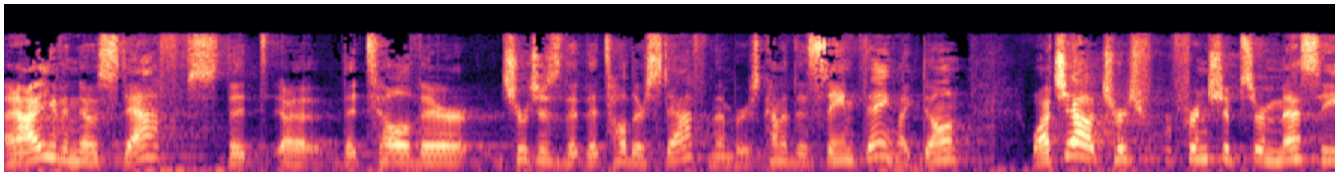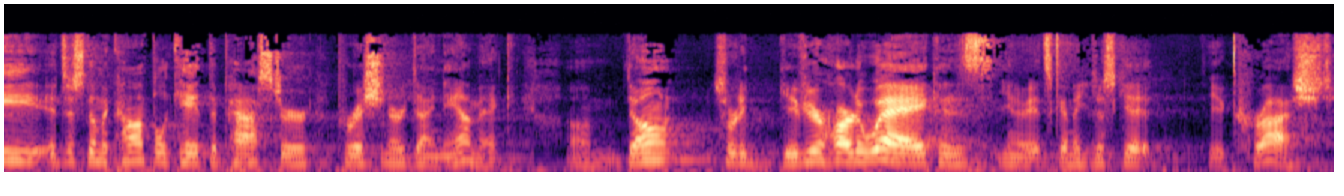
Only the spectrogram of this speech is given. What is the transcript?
And I even know staffs that, uh, that tell their churches that, that tell their staff members kind of the same thing. Like, don't watch out, church friendships are messy. It's just going to complicate the pastor parishioner dynamic. Um, don't sort of give your heart away because you know it's going to just get, get crushed.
